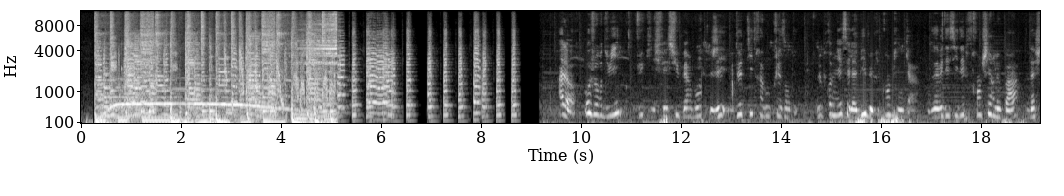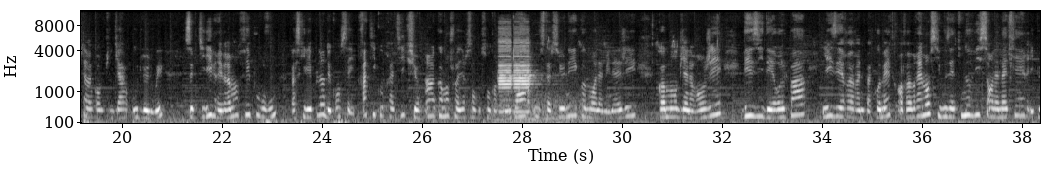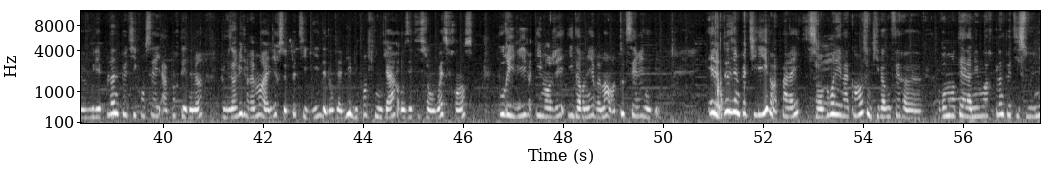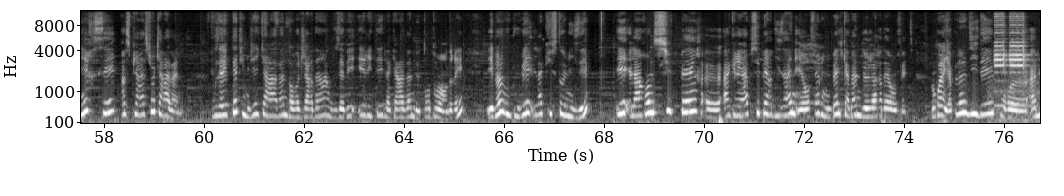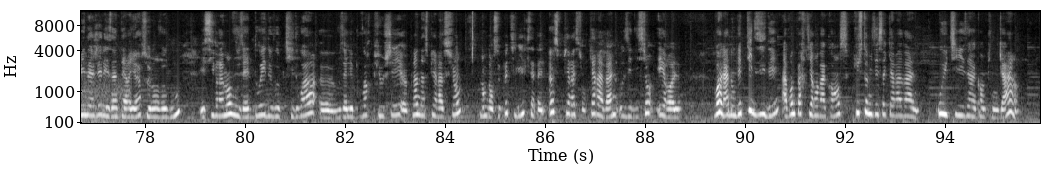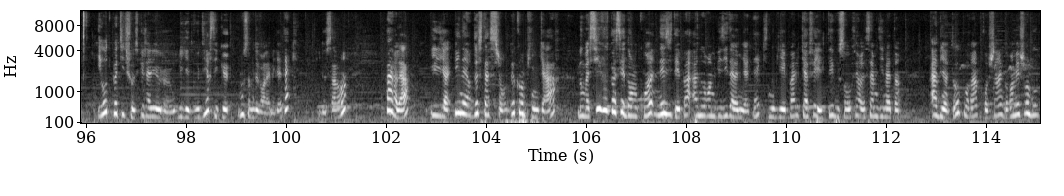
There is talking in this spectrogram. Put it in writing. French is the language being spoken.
Alors, aujourd'hui, vu qu'il fait super beau, j'ai deux titres à vous présenter. Le premier, c'est la Bible du camping-car. Vous avez décidé de franchir le pas, d'acheter un camping-car ou de le louer. Ce petit livre est vraiment fait pour vous parce qu'il est plein de conseils pratico-pratiques sur un, comment choisir son, son camping-car, où stationner, comment l'aménager, comment bien l'arranger, des idées repas, les erreurs à ne pas commettre. Enfin vraiment, si vous êtes novice en la matière et que vous voulez plein de petits conseils à portée de main, je vous invite vraiment à lire ce petit guide, donc la Bible du camping-car aux éditions Ouest France, pour y vivre, y manger, y dormir vraiment en toute sérénité. Et le deuxième petit livre, pareil, qui sent bon les vacances ou qui va vous faire euh, remonter à la mémoire plein de petits souvenirs, c'est Inspiration Caravane. Vous avez peut-être une vieille caravane dans votre jardin, ou vous avez hérité de la caravane de tonton André, et eh bien vous pouvez la customiser et la rendre super euh, agréable, super design et en faire une belle cabane de jardin en fait. Donc voilà, il y a plein d'idées pour euh, aménager les intérieurs selon vos goûts. Et si vraiment vous êtes doué de vos petits doigts, euh, vous allez pouvoir piocher euh, plein d'inspirations. Donc dans ce petit livre qui s'appelle Inspiration Caravane aux éditions Erol. Voilà, donc des petites idées avant de partir en vacances, customiser sa caravane ou utiliser un camping-car. Et autre petite chose que j'allais euh, oublier de vous dire, c'est que nous sommes devant la médiathèque de Saran. Par là, il y a une aire de station de camping-car. Donc bah, si vous passez dans le coin, n'hésitez pas à nous rendre visite à la médiathèque. N'oubliez pas, le café et le thé vous sont offerts le samedi matin. A bientôt pour un prochain Grand Méchant Book.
